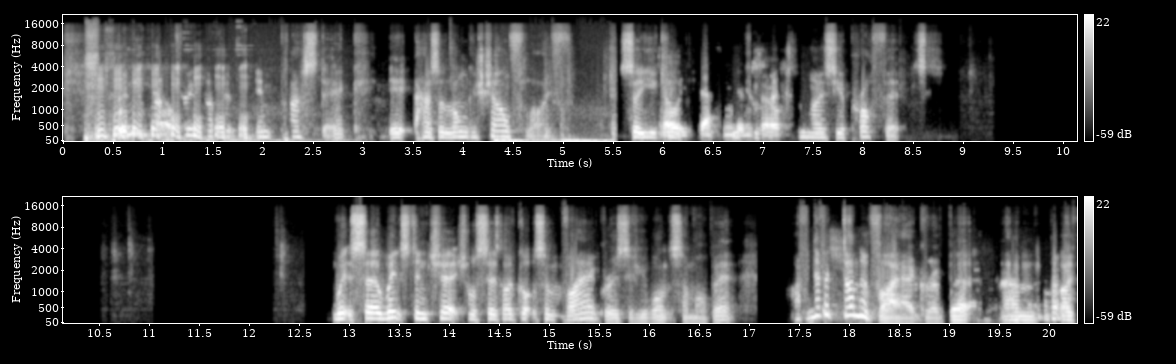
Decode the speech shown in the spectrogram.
When you wrap food up in- in plastic, it has a longer shelf life, so you can, Oh, you can maximize your profits. Sir Winston Churchill says, "I've got some Viagra's if you want some of it." I've never done a Viagra, but um, I've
